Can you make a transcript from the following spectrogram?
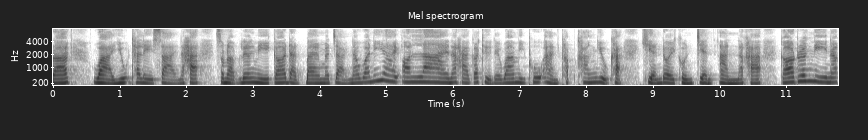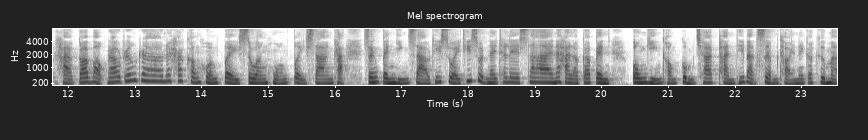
รักวายุทะเลทรายนะคะสำหรับเรื่องนี้ก็ดัดแปลงมาจากนวนิยายออนไลน์นะคะ ก็ถือได้ว่ามีผู้อ่านคับข้างอยู่ค่ะ เขียนโดยคุณเจียนอันนะคะ ก็เรื่องนี้นะคะก็บอกเล่าเรื่องราวนะคะของหวงเป่ยซวงหวงเป่ยซางค่ะ ซึ่งเป็นหญิงสาวที่สวยที่สุดในทะเลทรายนะคะแล้วก็เป็น องค์หญิงของกลุ่มชาติพันธุ์ที่แบบเสื่อมถอยนั่นก็คือหมา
